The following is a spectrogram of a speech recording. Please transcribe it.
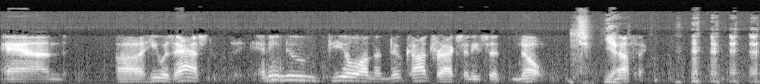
And uh, he was asked any new deal on the new contracts, and he said no, yeah. nothing. it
